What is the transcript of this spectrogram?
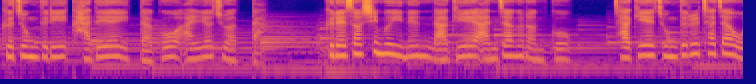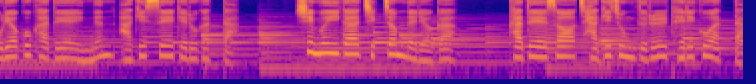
그 종들이 가드에 있다고 알려주었다. 그래서 시므이는 나귀의 안장을 얹고 자기의 종들을 찾아오려고 가드에 있는 아기스에게로 갔다. 시므이가 직접 내려가 가드에서 자기 종들을 데리고 왔다.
